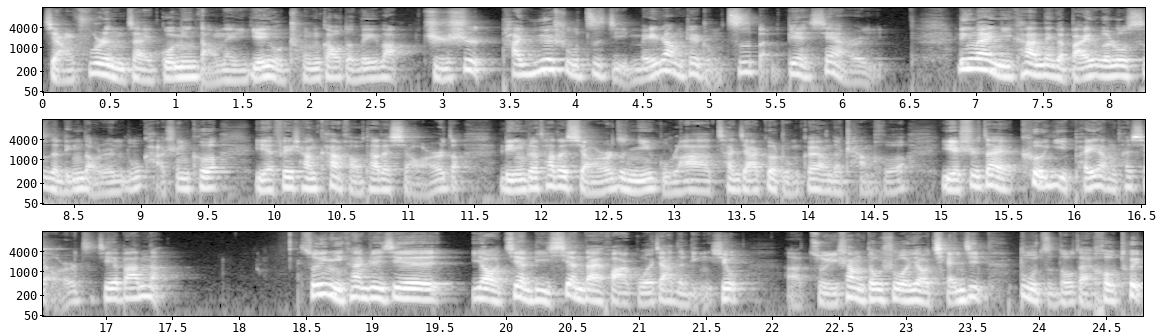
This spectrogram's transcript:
蒋夫人在国民党内也有崇高的威望，只是她约束自己，没让这种资本变现而已。另外，你看那个白俄罗斯的领导人卢卡申科也非常看好他的小儿子，领着他的小儿子尼古拉参加各种各样的场合，也是在刻意培养他小儿子接班呢。所以你看，这些要建立现代化国家的领袖啊，嘴上都说要前进，步子都在后退，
